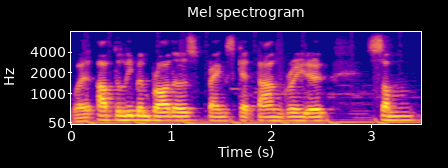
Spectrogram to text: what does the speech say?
when after Lehman Brothers, banks get downgraded, some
